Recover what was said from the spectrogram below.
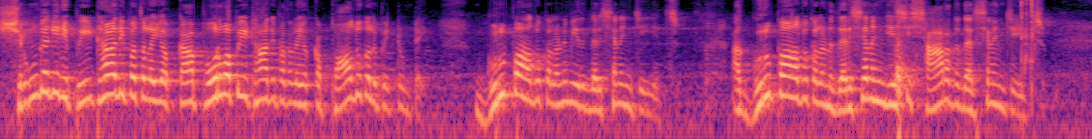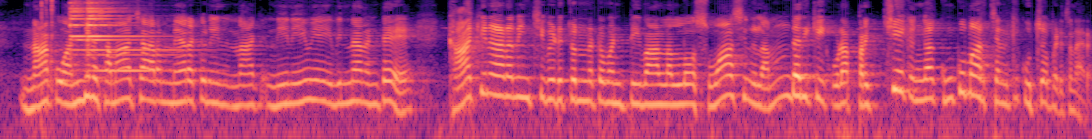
శృంగగిరి పీఠాధిపతుల యొక్క పూర్వపీఠాధిపతుల యొక్క పాదుకలు పెట్టుంటాయి. గురు పాదుకలను మీరు దర్శనం చేయొచ్చు. ఆ గురు పాదుకలను దర్శనం చేసి శారద దర్శనం చేయొచ్చు. నాకు అందిన సమాచారం మేరకు నేను నాకు నేనేమి విన్నానంటే కాకినాడ నుంచి వెడుతున్నటువంటి వాళ్ళల్లో సువాసినులందరికీ కూడా ప్రత్యేకంగా కుంకుమార్చనకి కూర్చోబెడుతున్నారు.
